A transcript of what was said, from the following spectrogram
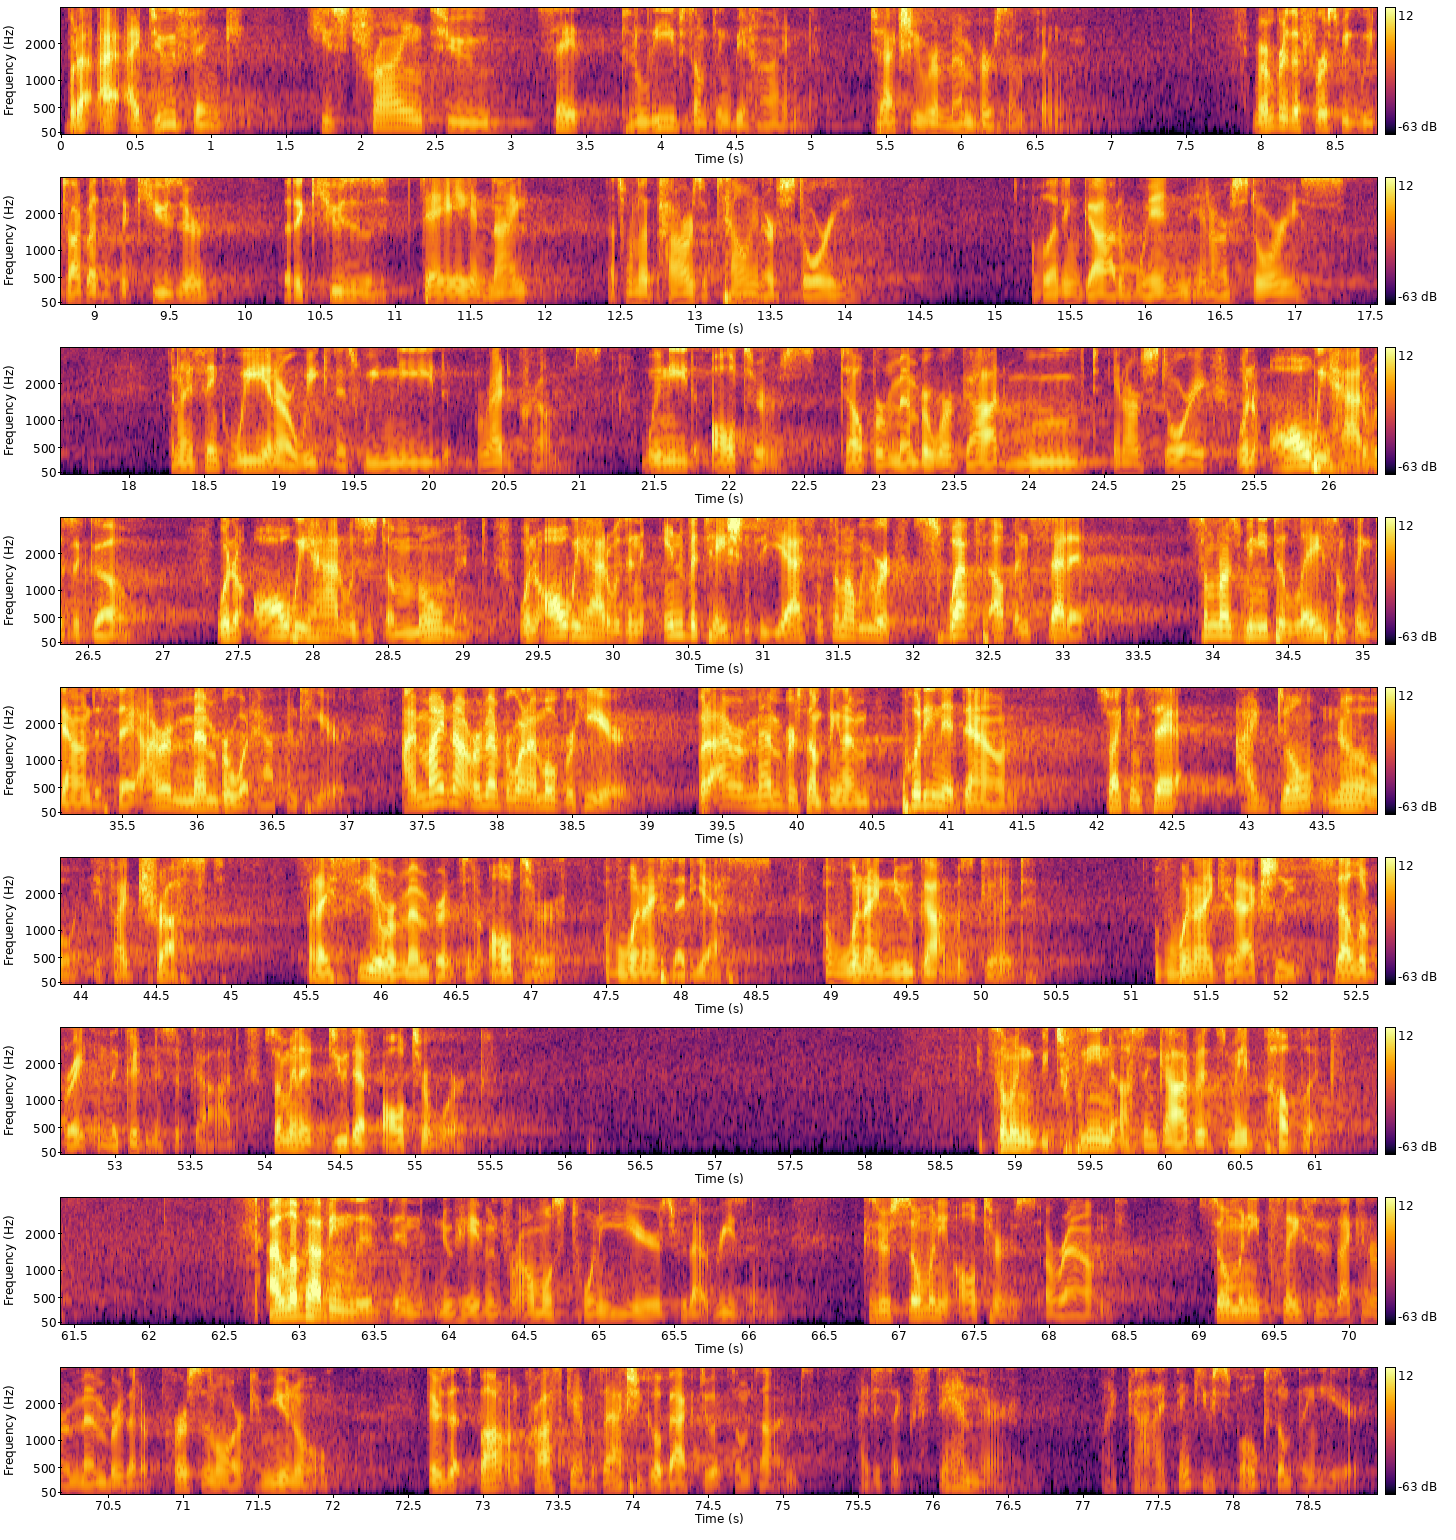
But I, I do think he's trying to say, to leave something behind, to actually remember something. Remember the first week we talked about this accuser that accuses us day and night? That's one of the powers of telling our story, of letting God win in our stories. And I think we, in our weakness, we need breadcrumbs. We need altars to help remember where God moved in our story when all we had was a go, when all we had was just a moment, when all we had was an invitation to yes, and somehow we were swept up and said it. Sometimes we need to lay something down to say, I remember what happened here. I might not remember when I'm over here, but I remember something and I'm putting it down. So I can say, I don't know if I trust, but I see a remembrance, an altar of when I said yes, of when I knew God was good, of when I could actually celebrate in the goodness of God. So I'm going to do that altar work. It's something between us and God, but it's made public. I love having lived in New Haven for almost 20 years for that reason, because there's so many altars around, so many places I can remember that are personal or communal. There's that spot on cross campus. I actually go back to it sometimes. I just like stand there. Like, God, I think you spoke something here.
